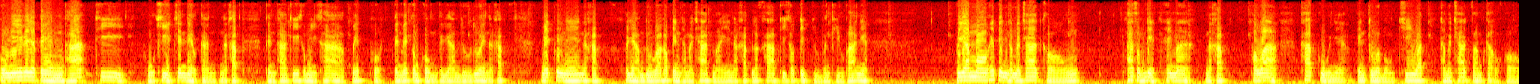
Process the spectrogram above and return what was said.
องค์นี้ก็จะเป็นพระที่หูขีดเช่นเดียวกันนะครับ เป็นพระที่เขามีค่าบเม็ดผด เป็นเม็ดกลมๆพยายามดูด้วยนะครับ เม็ดพวกนี้นะครับ พยายามดูว่าเขาเป็นธรรมชาติไหมนะครับ แล้วคราบที่เขาติดอยู่บนผิวพระเนี่ย พยายามมองให้เป็นธรรมชาติของพระสมเด็จให้มากนะครับ เพราะว่าคราบกูเนี่ยเป็นตัวบ่งชี้วัดธรรมชาติความเก่าของ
